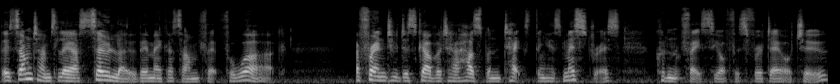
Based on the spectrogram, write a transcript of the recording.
though sometimes lay us so low they make us unfit for work. A friend who discovered her husband texting his mistress couldn't face the office for a day or two.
